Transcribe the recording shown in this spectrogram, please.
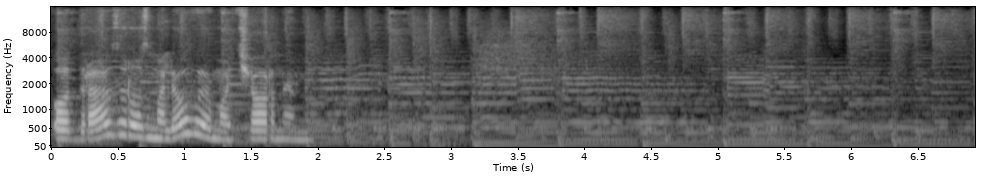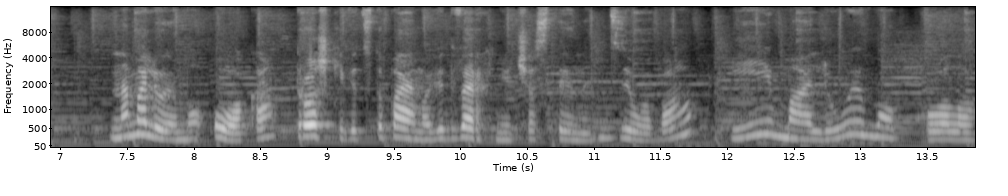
одразу розмальовуємо чорним. Намалюємо ока, трошки відступаємо від верхньої частини дзьоба і малюємо коло.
